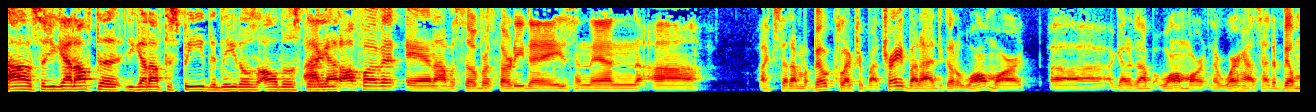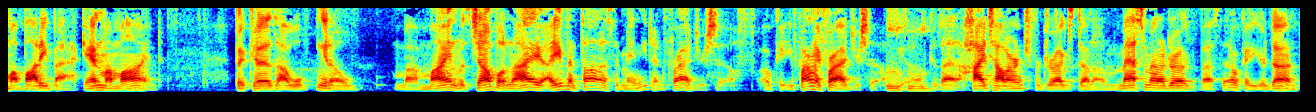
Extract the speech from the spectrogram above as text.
Uh, so you got off the you got off the speed, the needles, all those things. I got off of it and I was sober 30 days. And then, uh, like I said, I'm a bill collector by trade, but I had to go to Walmart. Uh, I got a job at Walmart in their warehouse. I had to build my body back and my mind because I, you know, my mind was jumbled. And I, I even thought, I said, man, you done fried yourself. Okay, you finally fried yourself, you know, because I had a high tolerance for drugs, done a mass amount of drugs. But I said, okay, you're done.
